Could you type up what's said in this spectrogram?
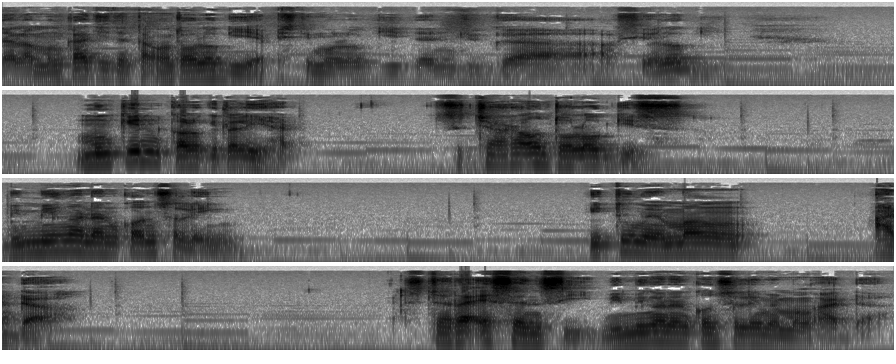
dalam mengkaji tentang ontologi, epistemologi, dan juga aksiologi. Mungkin kalau kita lihat secara ontologis, bimbingan dan konseling itu memang ada. Secara esensi, bimbingan dan konseling memang ada.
